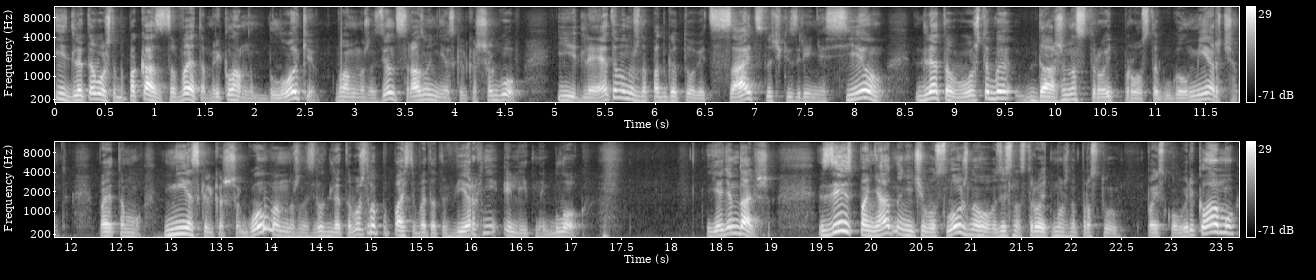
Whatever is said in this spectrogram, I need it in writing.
И для того, чтобы показываться в этом рекламном блоке, вам нужно сделать сразу несколько шагов. И для этого нужно подготовить сайт с точки зрения SEO, для того, чтобы даже настроить просто Google Merchant. Поэтому несколько шагов вам нужно сделать для того, чтобы попасть в этот верхний элитный блок. Едем дальше. Здесь понятно, ничего сложного. Здесь настроить можно простую поисковую рекламу.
